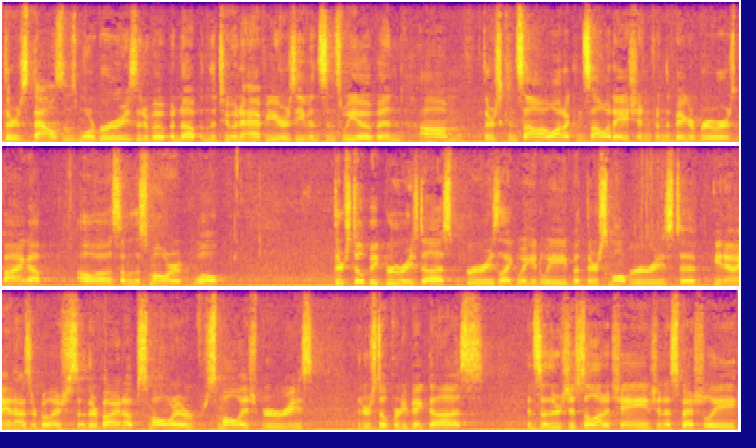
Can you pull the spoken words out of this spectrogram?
there's thousands more breweries that have opened up in the two and a half years, even since we opened. Um, there's a lot of consolidation from the bigger brewers buying up uh, some of the smaller, well, they're still big breweries to us, breweries like Wicked Weed, but they're small breweries to you know Anheuser Busch. So they're buying up smaller, smallish breweries that are still pretty big to us. And so there's just a lot of change, and especially,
